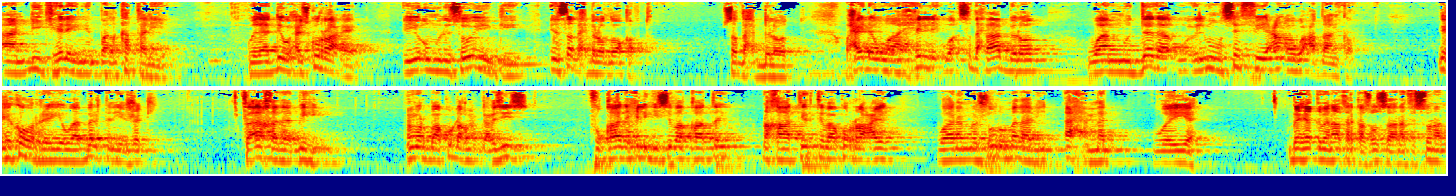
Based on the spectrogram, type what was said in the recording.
aan dhiig helaynin bal ka taliya. Wadaadii waxay isku raaceen iyo umulusooyinkii in saddex bilood loo qabto. Saddex bilood. Waxay dhaheen waa xilli saddexdaa bilood waa muddada uu ilmuhu si fiican ugu caddaan karo. Wixii ka horreeya waa baltan iyo shaki. Fa akhada bihi cumar baa ku dhaqmay cabdicasiis fuqahadii xilligiisii baa qaatay dhakhaatiirtii baa ku raacay waana mashhuuru madhabi axmed weeye. Bayhaqi bana aarkaa soo saara fi sunan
